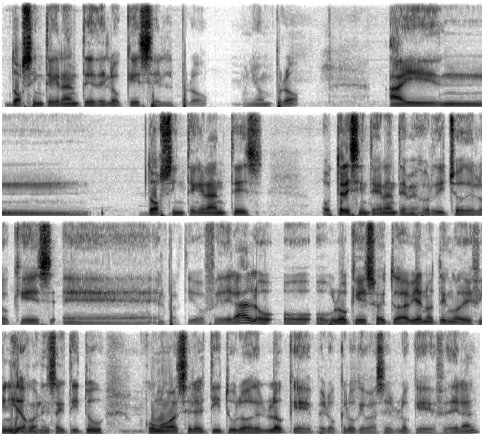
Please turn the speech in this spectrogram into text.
dos integrantes de lo que es el PRO, Unión PRO, hay dos integrantes, o tres integrantes, mejor dicho, de lo que es eh, el Partido Federal o, o, bloque, eso ahí todavía no tengo definido con exactitud cómo va a ser el título del bloque, pero creo que va a ser bloque federal.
